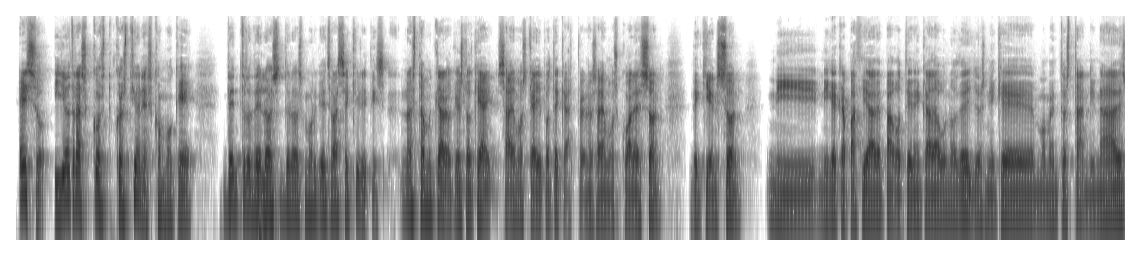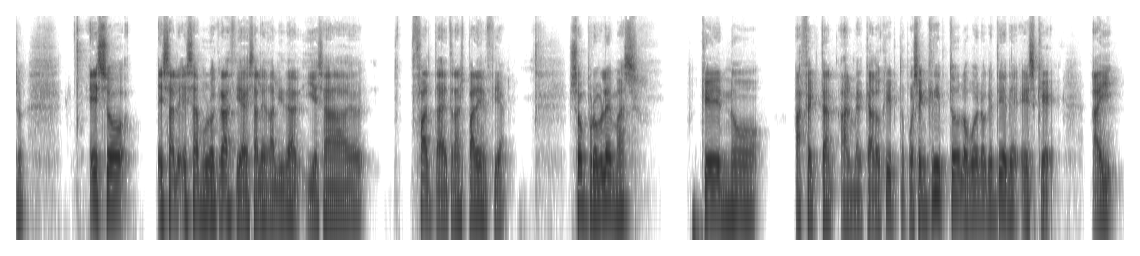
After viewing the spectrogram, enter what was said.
Eso y otras cuestiones como que dentro de los, de los mortgage back securities no está muy claro qué es lo que hay. Sabemos que hay hipotecas, pero no sabemos cuáles son, de quién son, ni, ni qué capacidad de pago tiene cada uno de ellos, ni qué momento están, ni nada de eso. Eso esa, burocracia, esa legalidad y esa falta de transparencia son problemas que no afectan al mercado cripto. Pues en cripto lo bueno que tiene es que hay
